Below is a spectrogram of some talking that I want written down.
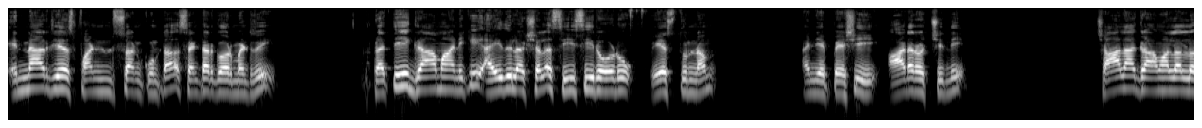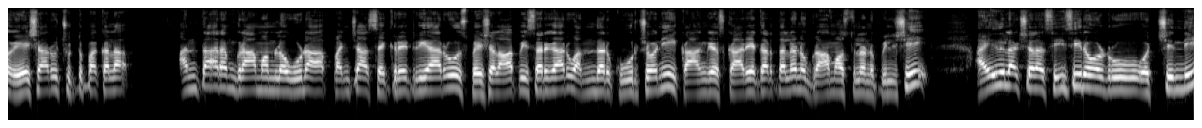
ఎన్ఆర్జిఎస్ ఫండ్స్ అనుకుంటా సెంటర్ గవర్నమెంట్ది. ప్రతి గ్రామానికి ఐదు లక్షల సీసీ రోడ్డు వేస్తున్నాం అని చెప్పేసి ఆర్డర్ వచ్చింది. చాలా గ్రామాలలో వేశారు చుట్టుపక్కల అంతారం గ్రామంలో కూడా పంచాయత్ సెక్రటరీ గారు స్పెషల్ ఆఫీసర్ గారు అందరు కూర్చొని కాంగ్రెస్ కార్యకర్తలను గ్రామస్తులను పిలిచి ఐదు లక్షల సీసీ రోడ్డు వచ్చింది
